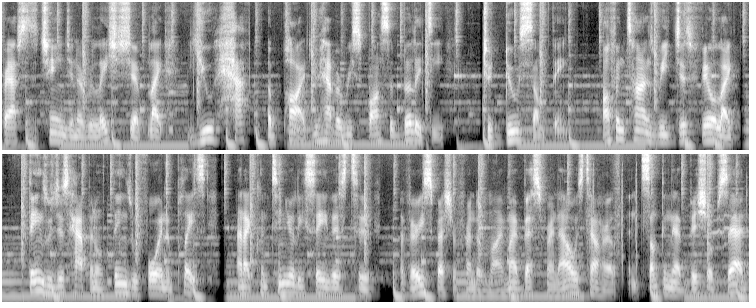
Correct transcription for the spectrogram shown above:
Perhaps it's a change in a relationship. Like you have a part, you have a responsibility to do something. Oftentimes we just feel like things will just happen or things will fall into place. And I continually say this to a very special friend of mine, my best friend. I always tell her, and something that Bishop said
